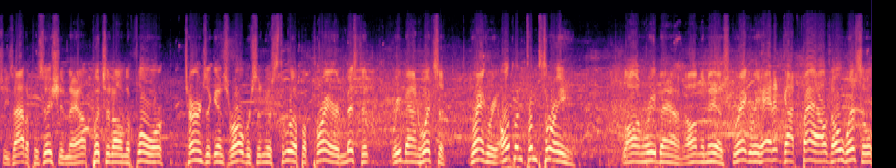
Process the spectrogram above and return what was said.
She's out of position now, puts it on the floor, turns against Roberson, just threw up a prayer and missed it. Rebound Whitson. Gregory open from three. Long rebound on the miss. Gregory had it, got fouled, no whistle.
